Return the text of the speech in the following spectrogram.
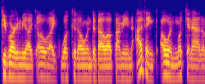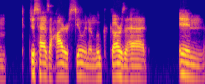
people are going to be like, oh, like what could Owen develop? I mean, I think Owen, looking at him, just has a higher ceiling than Luka Garza had in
